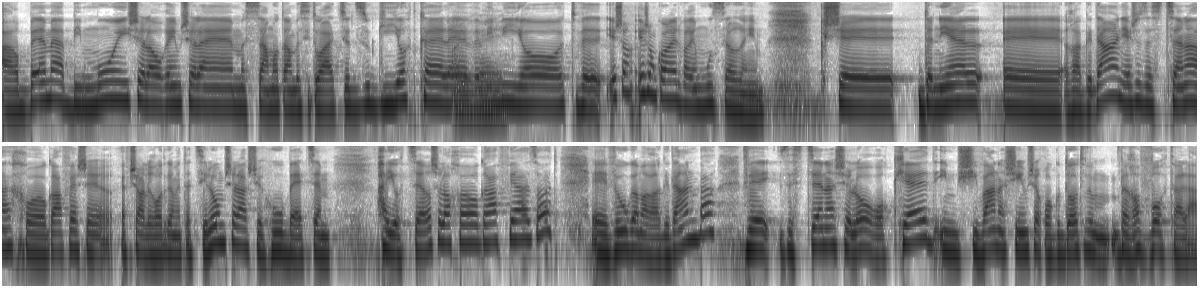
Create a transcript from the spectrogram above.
הרבה מהבימוי של ההורים שלהם שם אותם בסיטואציות זוגיות כאלה ומיניות ויש שם, שם כל מיני דברים מוזרים. כשדניאל אה, רקדן, יש איזו סצנה כוריאוגרפיה שאפשר לראות גם את הצילום שלה, שהוא בעצם היוצר של הכוריאוגרפיה הזאת, אה, והוא גם הרקדן בה, וזו סצנה שלו רוקד עם שבעה נשים שרוקדות ורבות עליו,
